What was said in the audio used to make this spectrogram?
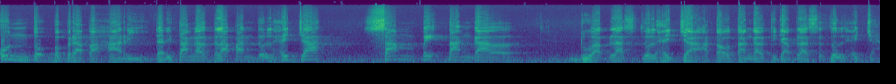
untuk beberapa hari dari tanggal 8 Dhul Hijjah sampai tanggal 12 Dhul Hijjah atau tanggal 13 Dhul Hijjah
